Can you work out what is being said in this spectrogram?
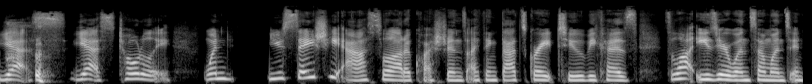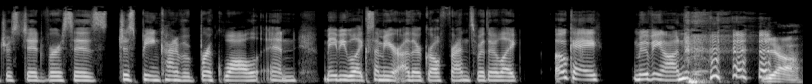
Yes, yes, totally. When you say she asks a lot of questions, I think that's great too because it's a lot easier when someone's interested versus just being kind of a brick wall and maybe like some of your other girlfriends where they're like, okay, moving on. yeah.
